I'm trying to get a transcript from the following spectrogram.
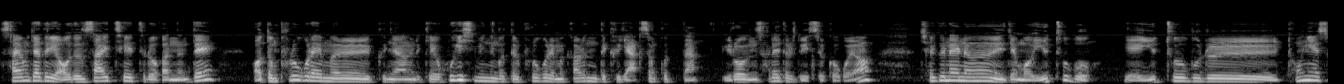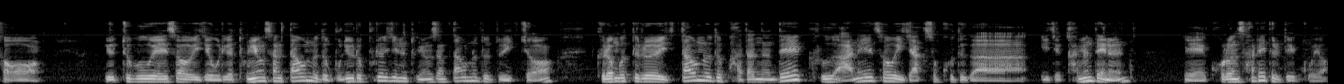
사용자들이 어떤 사이트에 들어갔는데 어떤 프로그램을 그냥 이렇게 호기심 있는 것들 프로그램을 깔았는데 그게 악성 코드다 이런 사례들도 있을 거고요. 최근에는 이제 뭐 유튜브 예, 유튜브를 통해서 유튜브에서 이제 우리가 동영상 다운로드 무료로 뿌려지는 동영상 다운로드도 있죠. 그런 것들을 다운로드 받았는데 그 안에서 이제 악성 코드가 이제 감염되는 예, 그런 사례들도 있고요.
